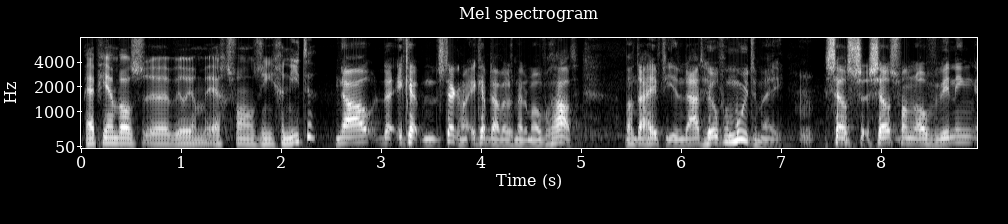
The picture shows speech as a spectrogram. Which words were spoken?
heb je hem wel eens, eh, wil je hem ergens van zien genieten? Nou, ik heb, sterker nog, ik heb daar wel eens met hem over gehad. Want daar heeft hij inderdaad heel veel moeite mee. Zelfs, zelfs van een overwinning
